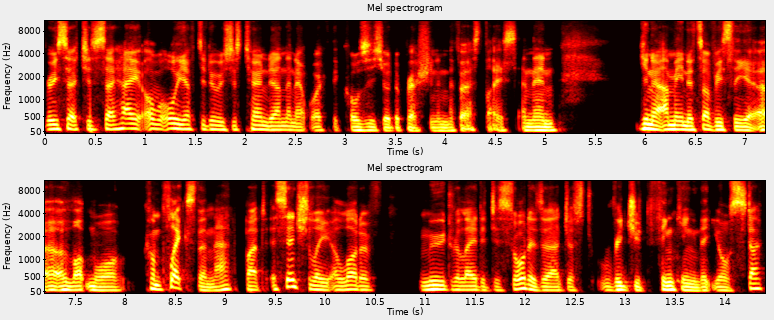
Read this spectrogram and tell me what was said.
researchers say, hey, all you have to do is just turn down the network that causes your depression in the first place. And then, you know, I mean, it's obviously a, a lot more complex than that, but essentially, a lot of mood related disorders are just rigid thinking that you're stuck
